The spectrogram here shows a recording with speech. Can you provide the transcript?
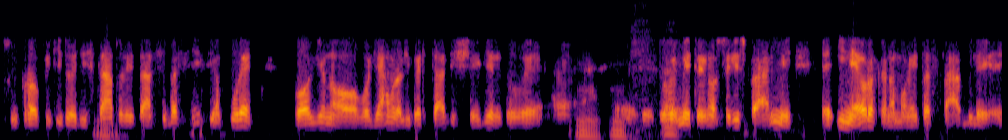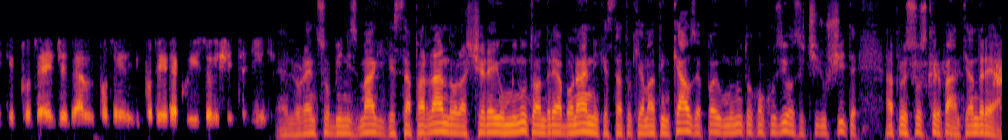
sui propri titoli di Stato dei tassi bassissimi, oppure vogliono, vogliamo la libertà di scegliere dove, eh, dove mettere i nostri risparmi eh, in euro che è una moneta stabile e che protegge dal potere, il potere d'acquisto dei cittadini. È Lorenzo Binismaghi che sta parlando, lascerei un minuto a Andrea Bonanni che è stato chiamato in causa e poi un minuto conclusivo se ci riuscite al professor Screpanti. Andrea.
